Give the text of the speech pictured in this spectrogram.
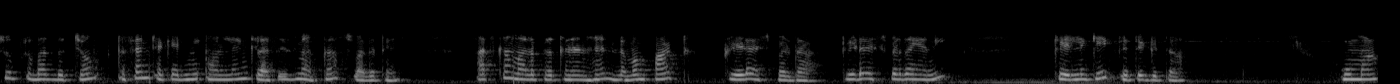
सुप्रभात बच्चों असेंट एकेडमी ऑनलाइन क्लासेस में आपका स्वागत है। आज का हमारा प्रकरण है नवम पाठ, क्रीड़ा स्पर्धा। क्रीड़ा स्पर्धा यानी खेलने की प्रतियोगिता। हुमा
